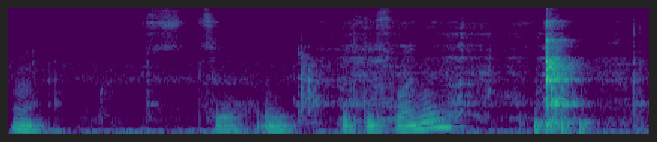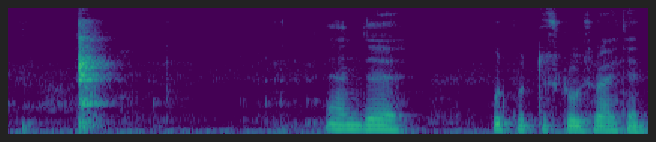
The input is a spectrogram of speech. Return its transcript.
Hmm. so we need to put this one in. And uh, we'll put the screws right in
